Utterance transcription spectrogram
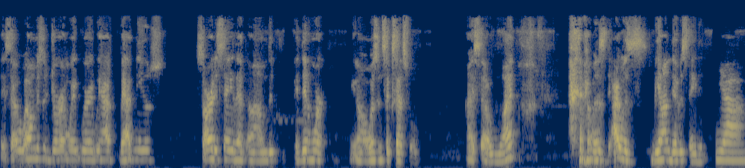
They said, well, Mrs. Jordan, we, we we have bad news. Sorry to say that um, the, it didn't work. You know, it wasn't successful. I said, what? I was I was beyond devastated. Yeah.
